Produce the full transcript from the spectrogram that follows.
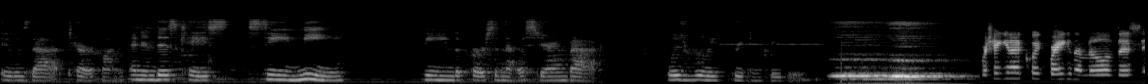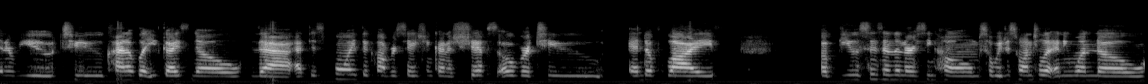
It was that terrifying. And in this case, seeing me being the person that was staring back was really freaking creepy. We're taking a quick break in the middle of this interview to kind of let you guys know that at this point the conversation kind of shifts over to end of life abuses in the nursing home. So we just wanted to let anyone know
